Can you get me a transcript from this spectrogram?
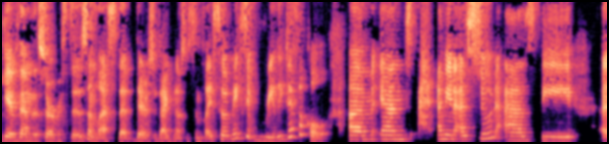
give them the services unless that there's a diagnosis in place. So it makes it really difficult. Um and i mean as soon as the uh,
